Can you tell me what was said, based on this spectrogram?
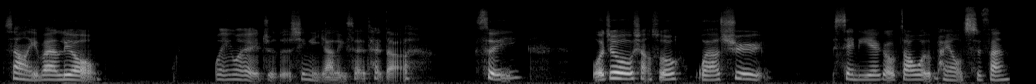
上礼拜六，我因为觉得心理压力实在太大了，所以我就想说我要去 San Diego 找我的朋友吃饭。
